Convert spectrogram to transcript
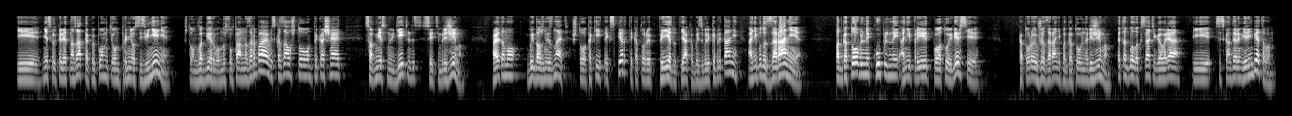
И несколько лет назад, как вы помните, он принес извинения, что он лоббировал Нурсултан Назарбаев и сказал, что он прекращает совместную деятельность с этим режимом. Поэтому вы должны знать, что какие-то эксперты, которые приедут якобы из Великобритании, они будут заранее подготовлены, куплены, они приедут по той версии, которая уже заранее подготовлена режимом. Это было, кстати говоря, и с Искандером Ерембетовым,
